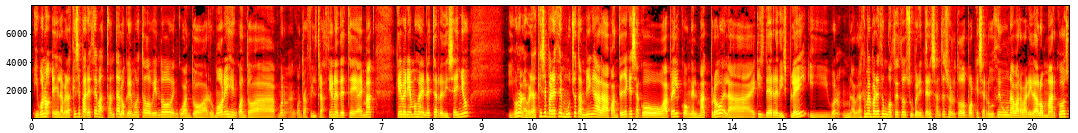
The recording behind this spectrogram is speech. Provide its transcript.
y bueno, eh, la verdad es que se parece bastante a lo que hemos estado viendo en cuanto a rumores, en cuanto a. Bueno, en cuanto a filtraciones de este iMac que veríamos en este rediseño. Y bueno, la verdad es que se parece mucho también a la pantalla que sacó Apple con el Mac Pro, la XDR Display. Y bueno, la verdad es que me parece un concepto súper interesante, sobre todo porque se reducen una barbaridad los marcos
